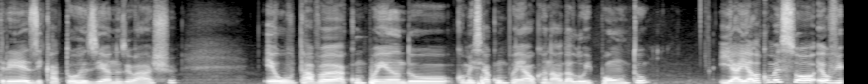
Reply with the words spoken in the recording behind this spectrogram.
13, 14 anos, eu acho. Eu tava acompanhando, comecei a acompanhar o canal da Lu e Ponto, e aí ela começou, eu vi,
